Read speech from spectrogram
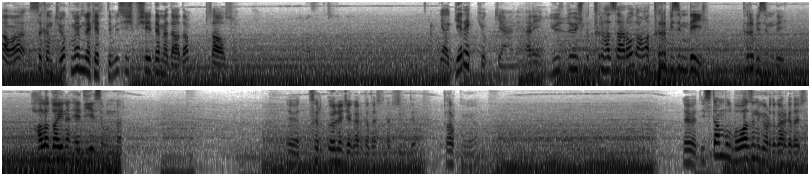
Ama sıkıntı yok. Memleketlimiz hiçbir şey demedi adam. Sağ olsun. Ya gerek yok yani. Hani yüzde üç bir tır hasarı oldu ama tır bizim değil. Tır bizim değil. Hala dayının hediyesi bunlar. Evet tır ölecek arkadaşlar şimdi. Kalkmıyor. Evet İstanbul Boğazı'nı gördük arkadaşlar.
